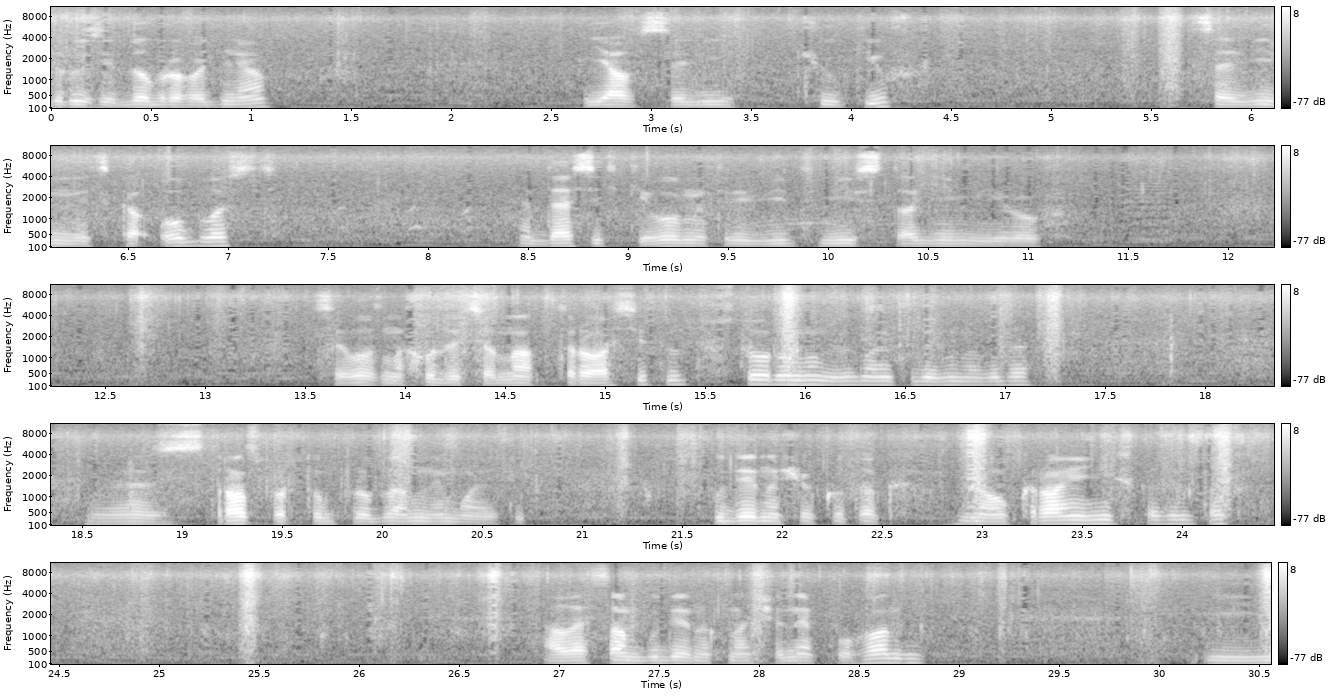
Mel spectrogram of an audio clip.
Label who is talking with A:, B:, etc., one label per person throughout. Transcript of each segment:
A: Друзі, доброго дня. Я в селі Чуків. Це Вінницька область. 10 кілометрів від міста Німіров. Село знаходиться на трасі тут в сторону, не знаю куди вона веде. Е, З транспортом проблем немає тут. Будиночок отак на окраїні, скажімо так. Але сам будинок наче непоганий. І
